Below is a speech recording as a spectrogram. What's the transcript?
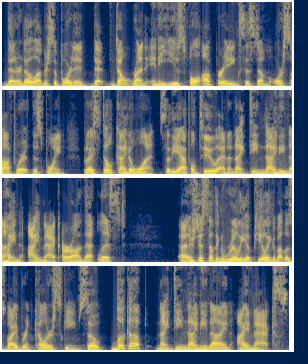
that are no longer supported, that don't run any useful operating system or software at this point, but I still kind of want. So the Apple II and a 1999 iMac are on that list. Uh, there's just something really appealing about those vibrant color schemes. So look up 1999 iMacs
